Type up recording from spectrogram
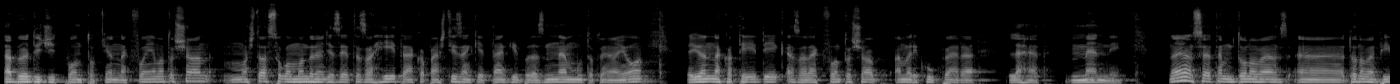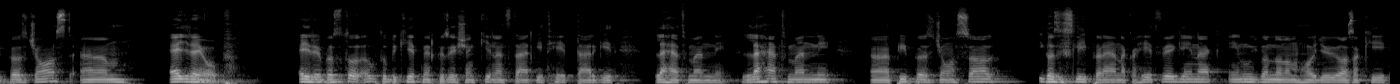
double digit pontok jönnek folyamatosan. Most azt fogom mondani, hogy ezért ez a 7 elkapás 12 targetből ez nem mutat olyan jól, de jönnek a TD-k, ez a legfontosabb, Amari Cooperrel lehet menni. Nagyon szeretem Donovan, uh, Donovan Peoples-Jones-t, um, egyre jobb Egyre az utó, utóbbi két mérkőzésen 9 target, 7 target lehet menni. Lehet menni uh, Peoples Jones-szal, igazi sleeper ennek a hétvégének. Én úgy gondolom, hogy ő az, aki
